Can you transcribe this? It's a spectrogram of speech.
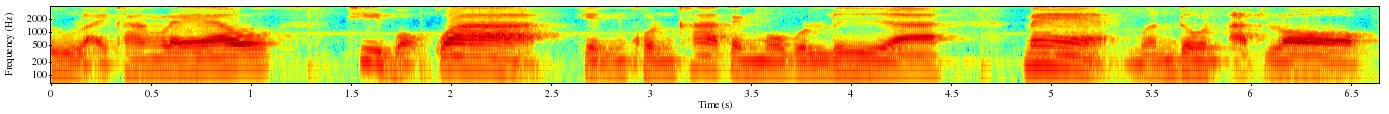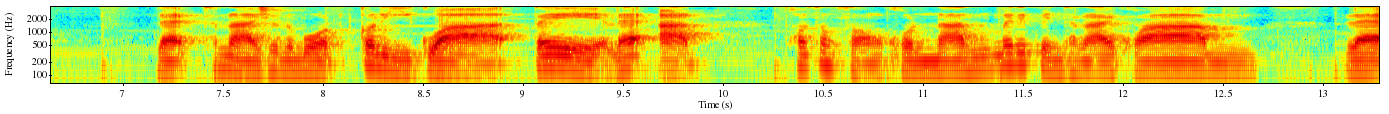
ดูหลายครั้งแล้ว ที่บอกว่าเห็นคนฆ่าแตงโมบนเรือ แม่เหมือนโดนอัดหลอก และทนายชนบทก็ดีกว่าเต้และอัด เพราะทั้งสองคนนั้นไม่ได้เป็นทนายความ และ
